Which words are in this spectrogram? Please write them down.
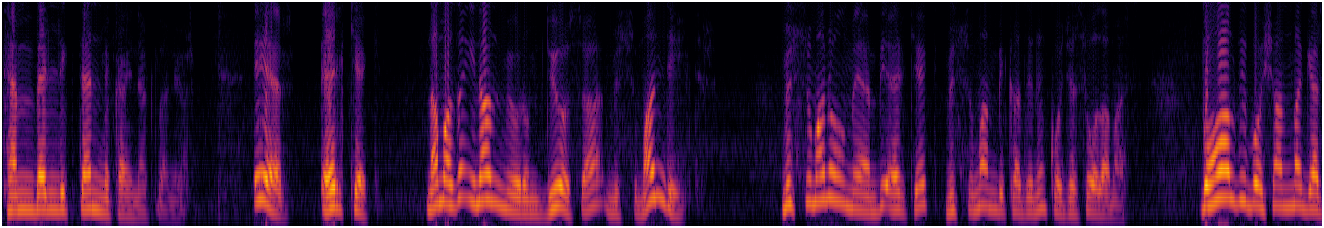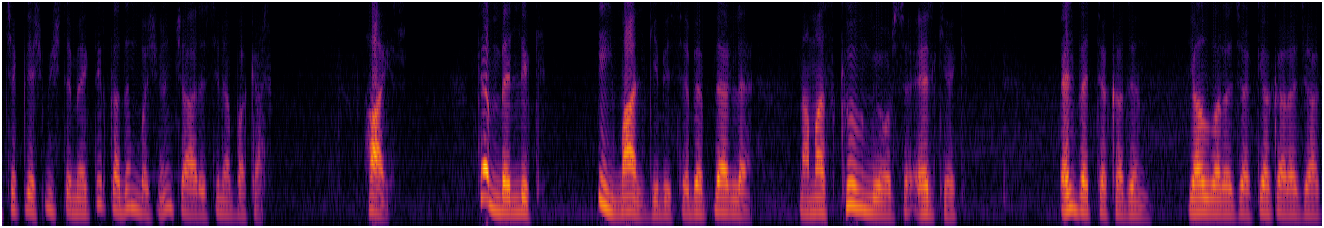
Tembellikten mi kaynaklanıyor? Eğer erkek namaza inanmıyorum diyorsa Müslüman değildir. Müslüman olmayan bir erkek Müslüman bir kadının kocası olamaz. Doğal bir boşanma gerçekleşmiş demektir. Kadın başının çaresine bakar. Hayır. Tembellik, ihmal gibi sebeplerle namaz kılmıyorsa erkek, elbette kadın yalvaracak, yakaracak,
